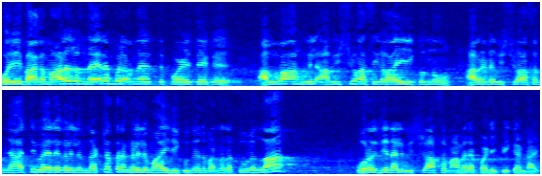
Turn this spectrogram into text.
ഒരു വിഭാഗം ആളുകൾ നേരം പുലർന്നപ്പോഴത്തേക്ക് അള്ളാഹുവിൽ അവിശ്വാസികളായിരിക്കുന്നു. അവരുടെ വിശ്വാസം ഞാറ്റുവേലകളിലും നക്ഷത്രങ്ങളിലുമായിരിക്കുന്നു എന്ന് പറഞ്ഞ റസൂലുള്ള ഒറിജിനൽ വിശ്വാസം അവരെ പഠിപ്പിക്കണ്ടായി.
